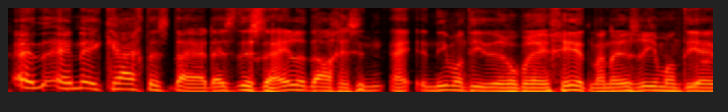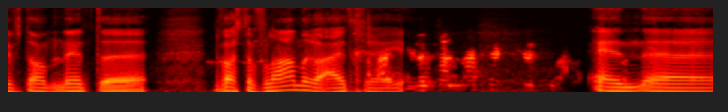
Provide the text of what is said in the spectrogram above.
En, en ik krijg dus, nou ja, dus, dus de hele dag is er eh, niemand die erop reageert. Maar er is er iemand die heeft dan net eh dwars door Vlaanderen uitgereden. En eh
